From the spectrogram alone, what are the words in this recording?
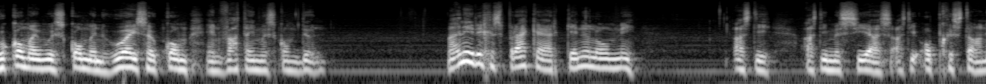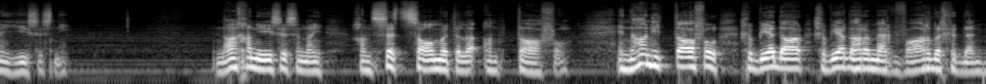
hoekom hy moes kom en hoe hy sou kom en wat hy moes kom doen. Maar in hierdie gesprekke erken hulle hom nie as die as die Messias, as die opgestane Jesus nie. En dan gaan Jesus en hy gaan sit saam met hulle aan tafel. En na aan die tafel gebeur daar gebeur daar 'n merkwaardige ding.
